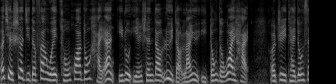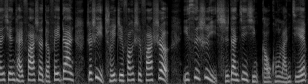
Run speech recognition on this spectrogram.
而且涉及的范围从花东海岸一路延伸到绿岛兰屿以东的外海。而至于台东三仙台发射的飞弹，则是以垂直方式发射，疑似是以实弹进行高空拦截。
